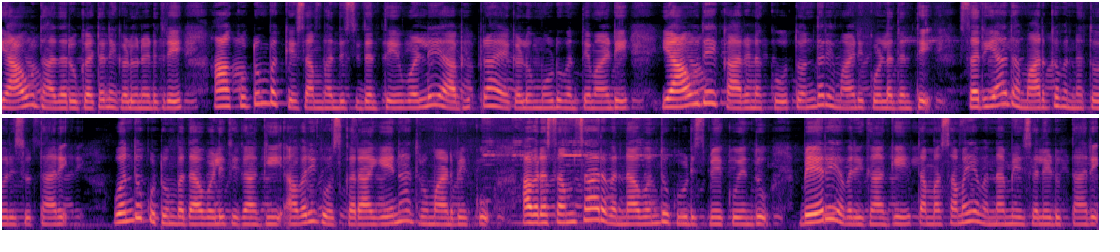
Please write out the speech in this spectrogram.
ಯಾವುದಾದರೂ ಘಟನೆಗಳು ನಡೆದರೆ ಆ ಕುಟುಂಬಕ್ಕೆ ಸಂಬಂಧಿಸಿದಂತೆ ಒಳ್ಳೆಯ ಅಭಿಪ್ರಾಯಗಳು ಮೂಡುವಂತೆ ಮಾಡಿ ಯಾವುದೇ ಕಾರಣಕ್ಕೂ ತೊಂದರೆ ಮಾಡಿಕೊಳ್ಳದಂತೆ ಸರಿಯಾದ ಮಾರ್ಗವನ್ನು ತೋರಿಸುತ್ತಾರೆ. ಒಂದು ಕುಟುಂಬದ ಒಳಿತಿಗಾಗಿ ಅವರಿಗೋಸ್ಕರ ಏನಾದರೂ ಮಾಡಬೇಕು. ಅವರ ಸಂಸಾರವನ್ನು ಒಂದುಗೂಡಿಸಬೇಕು ಎಂದು ಬೇರೆಯವರಿಗಾಗಿ ತಮ್ಮ ಸಮಯವನ್ನು ಮೀಸಲಿಡುತ್ತಾರೆ.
